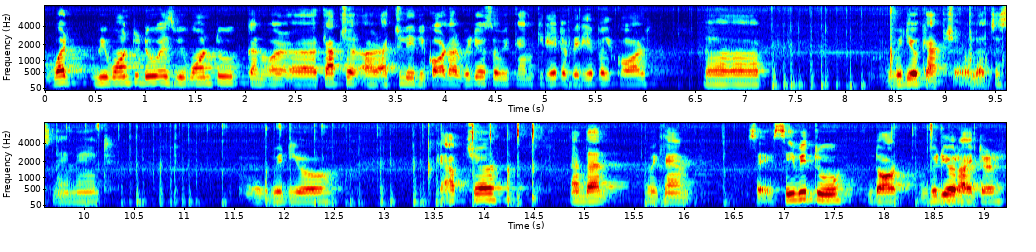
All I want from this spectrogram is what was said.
what we want to do is we want to convert uh, capture or actually record our video so we can create a variable called uh, video capture. Let's just name it video capture. And then we can say cv2 dot video writer.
